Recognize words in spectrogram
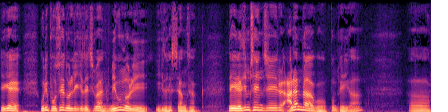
이게 우리 보수의 논리이기도 했지만 미국 논리이기도 했어요, 항상. 근데 이 레짐 체인지를 안 한다고 폼페이가 어,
